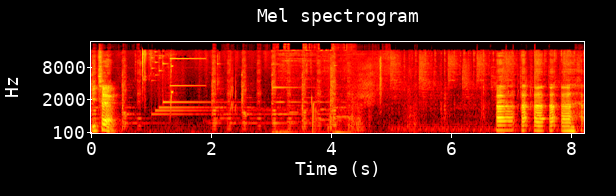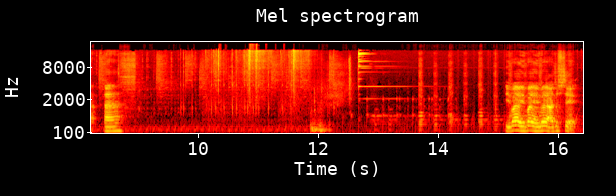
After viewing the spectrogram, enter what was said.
2층. 아, 아, 아, 아, 아, 아. 이봐요, 이봐요, 이봐요, 아저씨.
